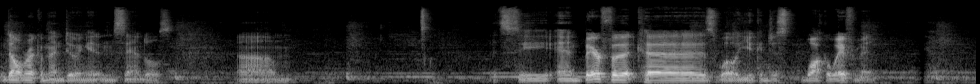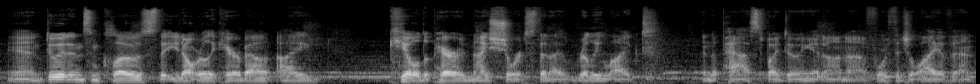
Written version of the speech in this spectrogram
I don't recommend doing it in sandals. Um, let's see. And barefoot because well you can just walk away from it. And do it in some clothes that you don't really care about. I killed a pair of nice shorts that I really liked in the past by doing it on a 4th of July event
